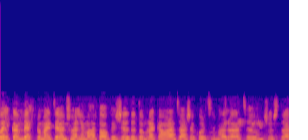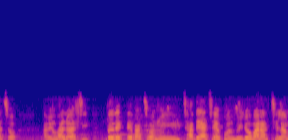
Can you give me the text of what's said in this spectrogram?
Welcome back to my channel Sonali Mahato official তো তোমরা কেমন আছো? আশা করছি ভালো আছো এবং সুস্থ আছো। আমিও ভালো আছি। তো দেখতে পাচ্ছ, আমি ছাদে আছি, এখন ভিডিও বানাচ্ছিলাম।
